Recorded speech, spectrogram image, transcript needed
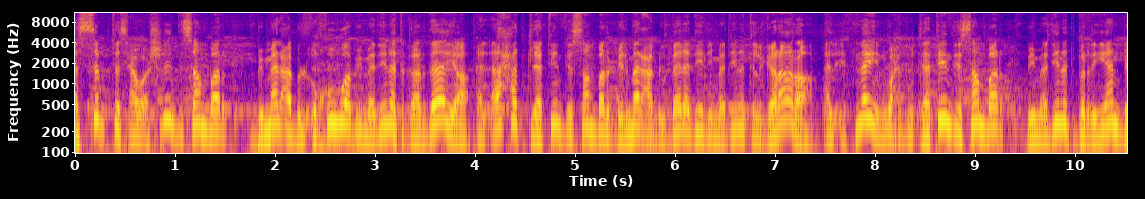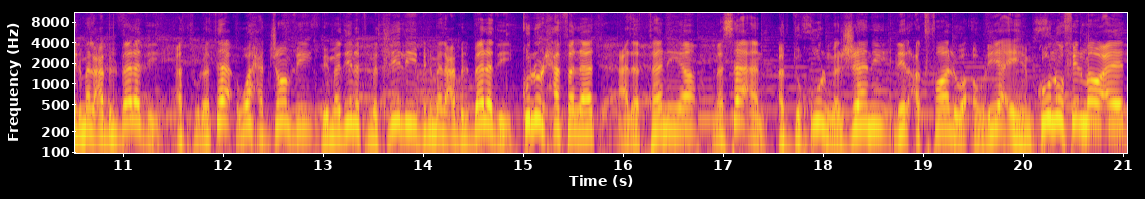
السبت 29 ديسمبر بملعب الأخوة بمدينة غرداية. الأحد 30 ديسمبر بالملعب البلدي لمدينة القرارة. الاثنين 31 ديسمبر بمدينة بريان بالملعب البلدي. الثلاثاء 1 جانفي بمدينة متليلي بالملعب البلدي. كل الحفلات على الثانية مساء. الدخول مجاني للأطفال وأوليائهم. كونوا في الموعد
